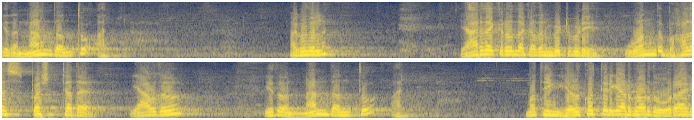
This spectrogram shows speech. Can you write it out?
ಇದು ನಂದಂತೂ ಅಲ್ಲ. ಆಗೋದಲ್ಲ? ಯಾರ್ದಕ್ಕಿರೋದಕ್ಕೆ ಅದನ್ನು ಬಿಟ್ಬಿಡಿ. ಒಂದು ಬಹಳ ಸ್ಪಷ್ಟದ ಯಾವುದು? ಇದು ನಂದಂತೂ ಅಲ್ಲ. ಮತ್ತು ಹಿಂಗೆ ಹೇಳ್ಕೊ ತಿರುಗಾಡಬಾರ್ದು ಊರಾಗ.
